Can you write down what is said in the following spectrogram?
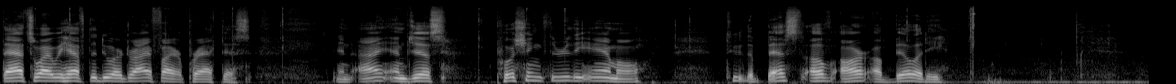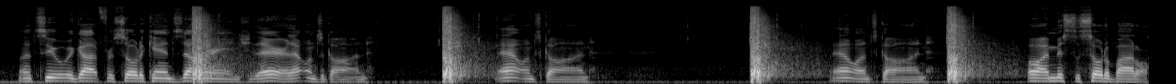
That's why we have to do our dry fire practice. And I am just pushing through the ammo to the best of our ability. Let's see what we got for soda cans downrange. There, that one's gone. That one's gone. That one's gone. Oh, I missed the soda bottle.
